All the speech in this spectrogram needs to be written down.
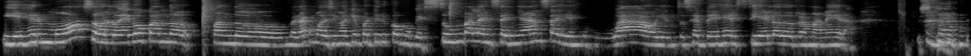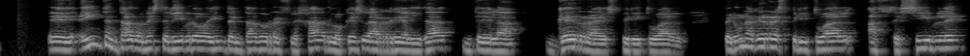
y es hermoso luego cuando, cuando, ¿verdad? Como decimos aquí en Puerto Rico, como que zumba la enseñanza y es wow, y entonces ves el cielo de otra manera. Eh, he intentado en este libro, he intentado reflejar lo que es la realidad de la guerra espiritual, pero una guerra espiritual accesible,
